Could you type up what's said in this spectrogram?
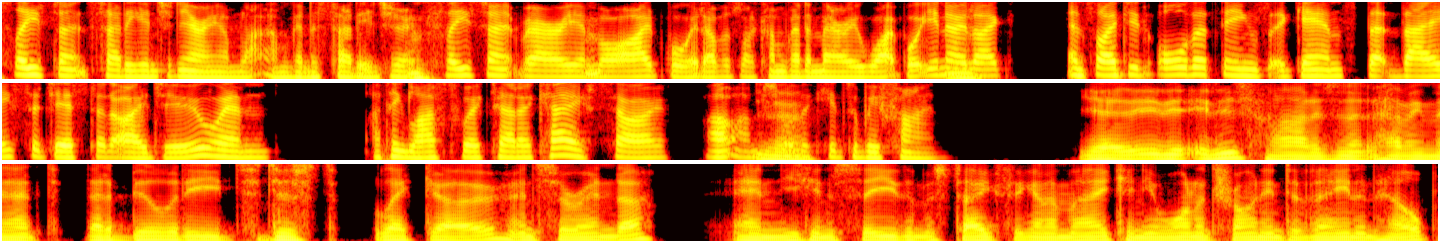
please don't study engineering. I'm like, I'm going to study engineering. Please don't marry a white boy. I was like, I'm going to marry a white boy. You know, Mm. like, and so I did all the things against that they suggested I do. And I think life's worked out okay. So I'm sure Yeah. the kids will be fine. Yeah, it, it is hard, isn't it? Having that that ability to just let go and surrender, and you can see the mistakes they're going to make, and you want to try and intervene and help,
